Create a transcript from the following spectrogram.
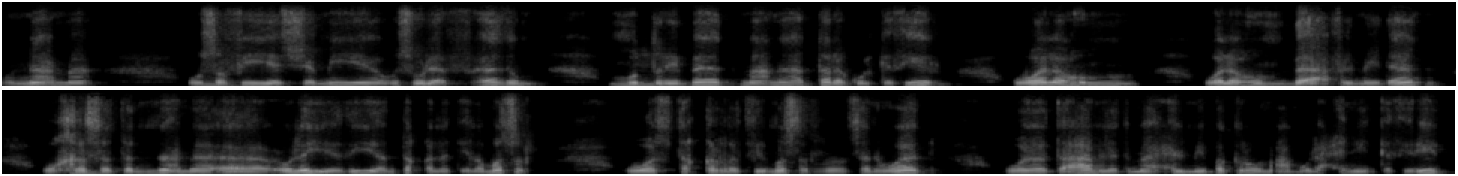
والنعمة وصفية الشاميه وسلاف هذم مطربات معناها تركوا الكثير ولهم ولهم باع في الميدان وخاصة النعمة آه، عليا ذي انتقلت إلى مصر واستقرت في مصر سنوات وتعاملت مع حلمي بكر ومع ملحنين كثيرين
